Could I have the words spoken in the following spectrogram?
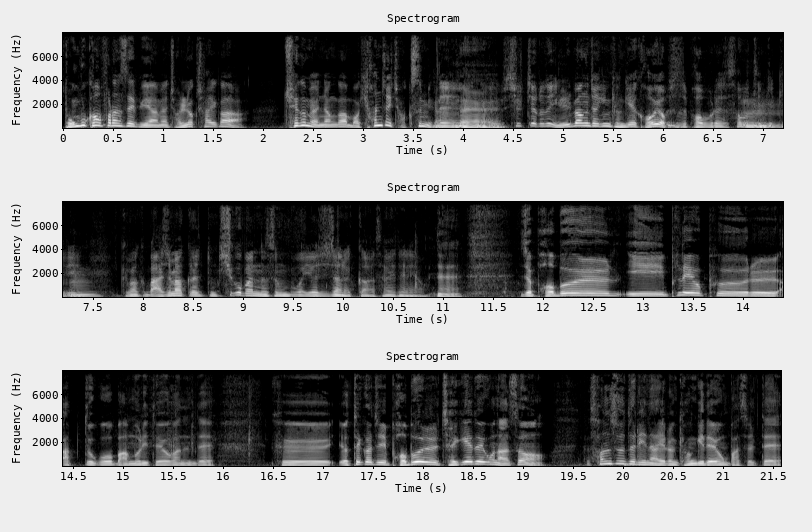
동부 컨퍼런스에 비하면 전력 차이가 최근 몇 년간 뭐 현저히 적습니다. 네. 네. 실제로도 일방적인 경기가 거의 없어서 버블에서 서부 음, 팀들끼리 음, 음. 그만큼 마지막까지 좀 치고받는 승부가 이어지지 않을까 생각이 되네요. 네. 이제 버블 이 플레이오프를 앞두고 마무리되어 가는데 그 여태까지 버블 재개되고 나서 선수들이나 이런 경기 내용 봤을 때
